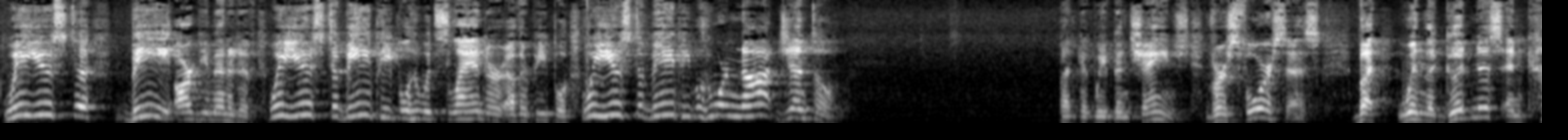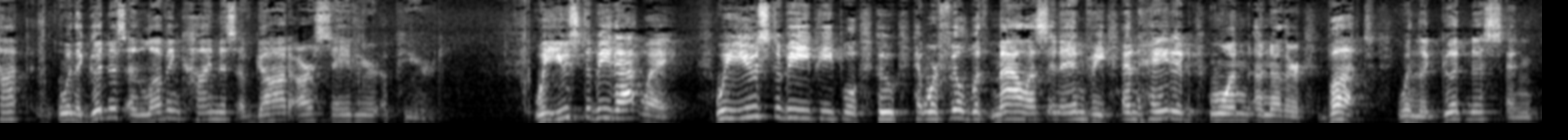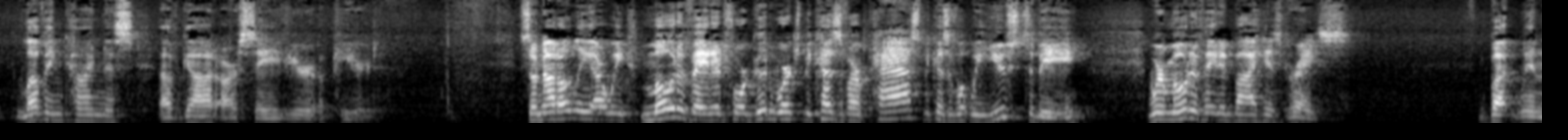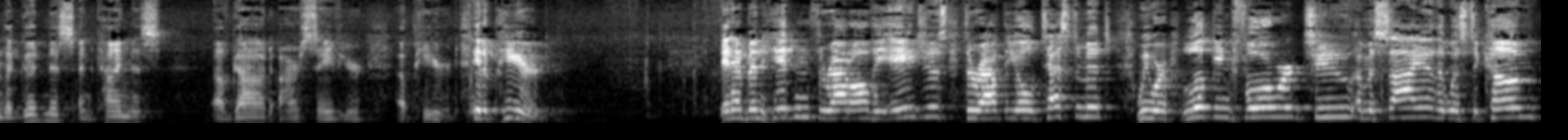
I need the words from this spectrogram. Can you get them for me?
We used to be argumentative. We used to be people who would slander other people. We used to be people who were not gentle. But we've been changed. Verse 4 says, but when the goodness and when the goodness and loving kindness of God our Savior appeared, we used to be that way. We used to be people who were filled with malice and envy and hated one another. But when the goodness and loving kindness of God our Savior appeared, So not only are we motivated for good works because of our past, because of what we used to be, we're motivated by His grace. But when the goodness and kindness of God our Savior appeared, it appeared. It had been hidden throughout all the ages, throughout the Old Testament. We were looking forward to a Messiah that was to come.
